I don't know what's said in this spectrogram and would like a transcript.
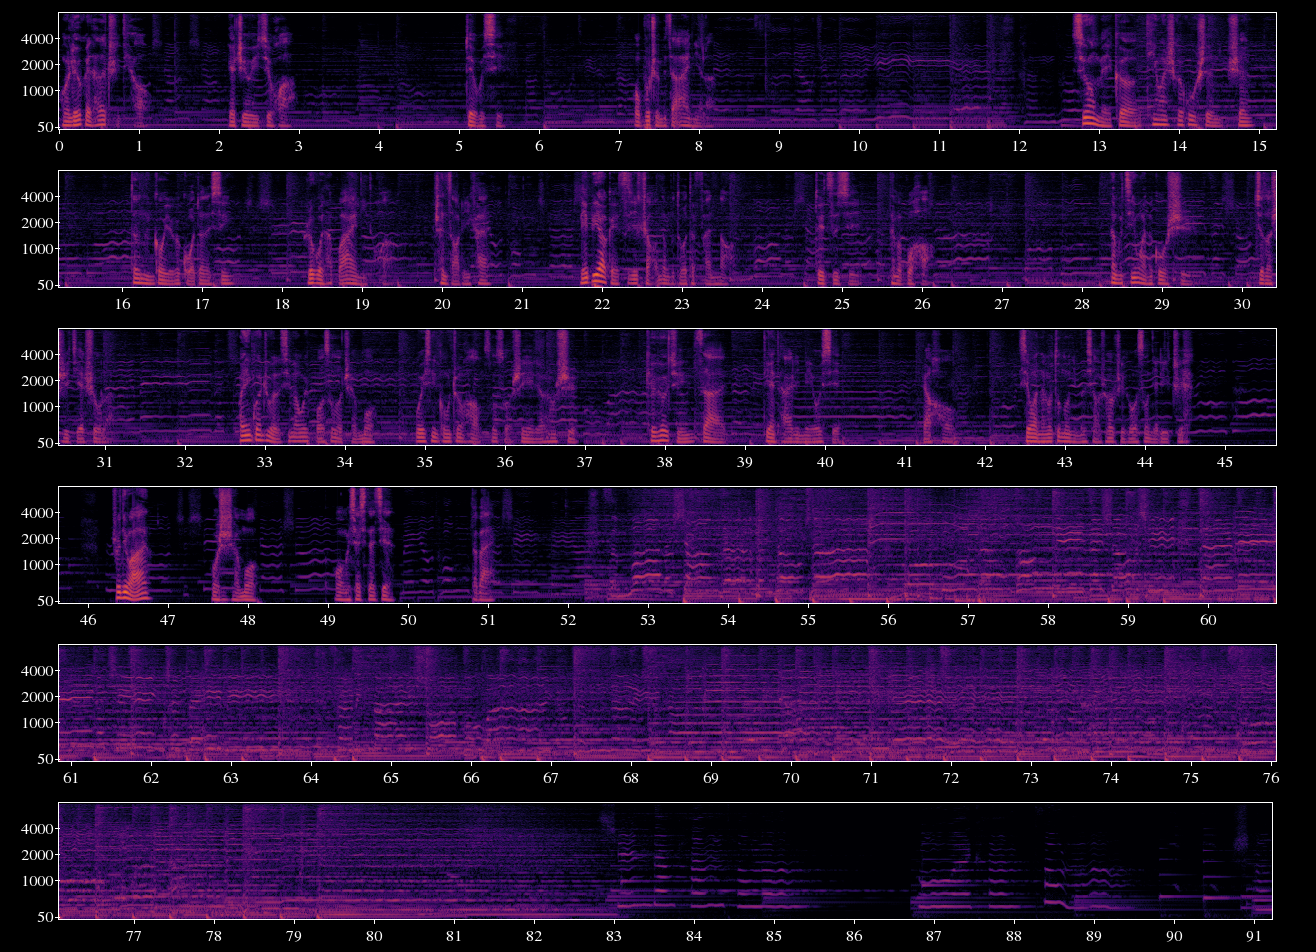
我留给他的纸条，也只有一句话。对不起，我不准备再爱你了。希望每个听完这个故事的女生都能够有个果断的心。如果他不爱你的话，趁早离开，没必要给自己找那么多的烦恼，对自己那么不好。那么今晚的故事就到这里结束了。欢迎关注我的新浪微博，搜索“沉默”。微信公众号搜索“深夜疗伤室 ”，QQ 群在电台里面有写，然后希望能够动动你们的小手指，给我送点荔枝。祝你晚安，我是沉默，我们下期再见，拜拜。伤。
